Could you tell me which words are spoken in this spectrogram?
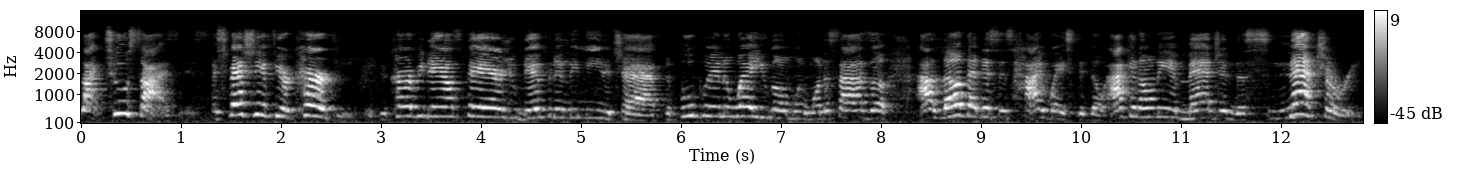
like two sizes, especially if you're curvy. Curvy downstairs, you definitely need a child. If the fupa in the way, you're going to want to size up. I love that this is high-waisted, though. I can only imagine the snatchery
